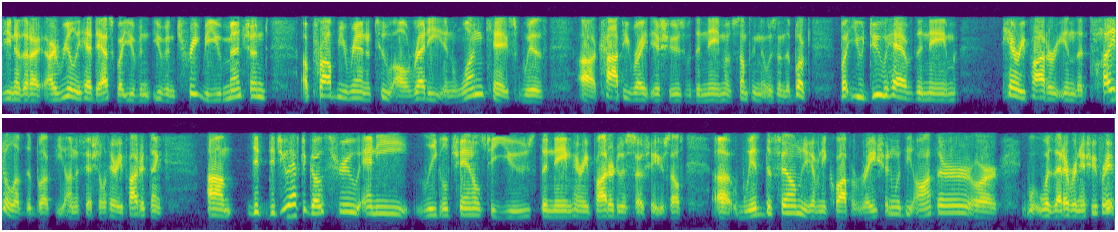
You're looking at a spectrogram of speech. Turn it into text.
Dinah, that I, I really had to ask about. You've in, you've intrigued me. You mentioned a problem you ran into already in one case with uh, copyright issues with the name of something that was in the book, but you do have the name Harry Potter in the title of the book, the unofficial Harry Potter thing. Um, did did you have to go through any legal channels to use the name Harry Potter to associate yourself uh, with the film? Do you have any cooperation with the author, or w- was that ever an issue for you?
